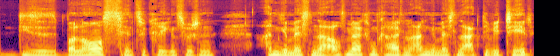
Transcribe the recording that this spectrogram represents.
diese Balance hinzukriegen zwischen angemessener Aufmerksamkeit und angemessener Aktivität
